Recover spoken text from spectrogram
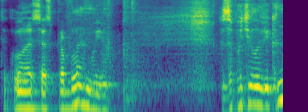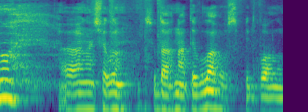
стикнулися з проблемою. Запотіло вікно, почало сюди гнати влагу з підвалу.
